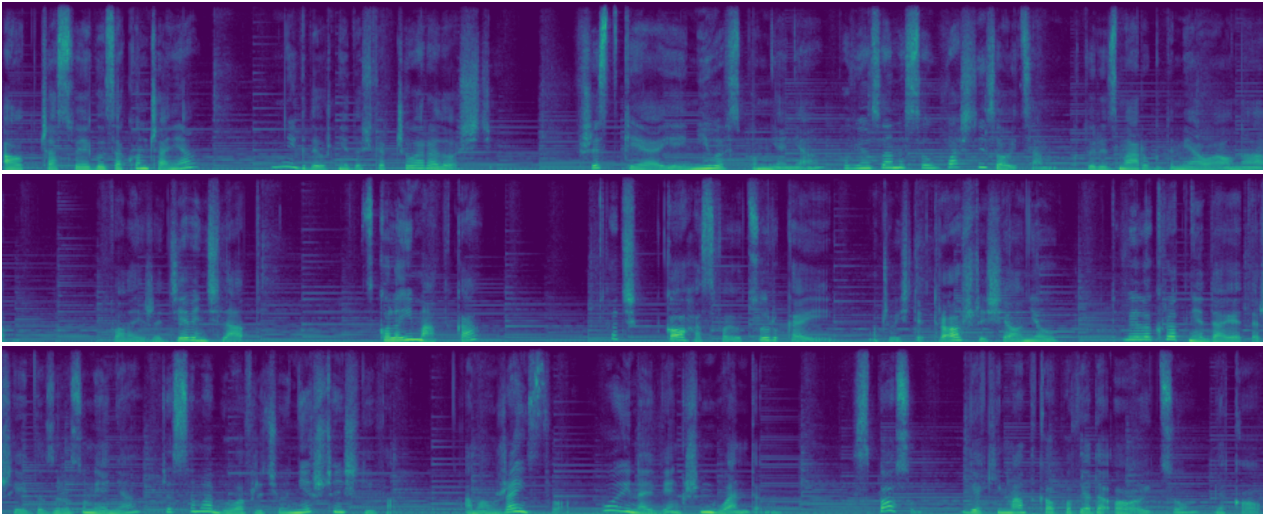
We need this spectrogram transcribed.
a od czasu jego zakończenia nigdy już nie doświadczyła radości. Wszystkie jej miłe wspomnienia powiązane są właśnie z ojcem, który zmarł, gdy miała ona bodajże 9 lat. Z kolei matka, choć kocha swoją córkę i oczywiście troszczy się o nią, to wielokrotnie daje też jej do zrozumienia, że sama była w życiu nieszczęśliwa, a małżeństwo było jej największym błędem. Sposób, w jaki matka opowiada o ojcu, jako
